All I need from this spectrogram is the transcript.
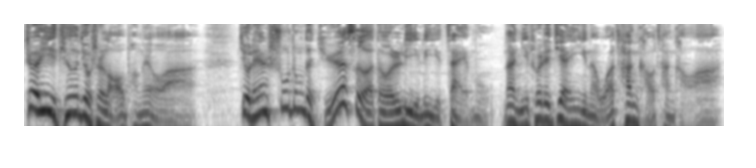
这一听就是老朋友啊。就连书中的角色都历历在目，那你说这建议呢？我参考参考啊，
